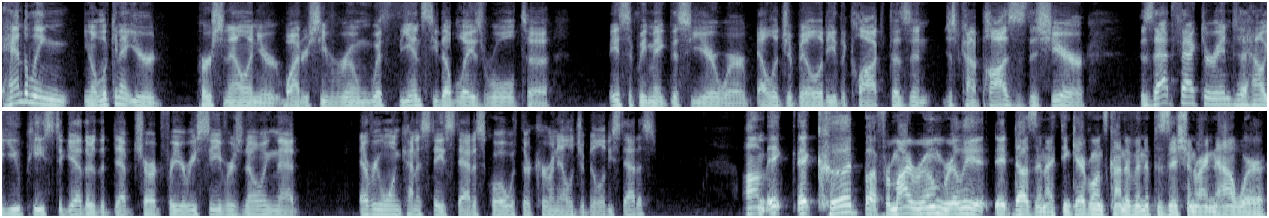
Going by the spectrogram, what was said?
handling you know looking at your personnel in your wide receiver room with the NCAA's rule to basically make this year where eligibility, the clock doesn't just kind of pauses this year. Does that factor into how you piece together the depth chart for your receivers, knowing that everyone kind of stays status quo with their current eligibility status? Um, it it could, but for my room, really, it, it doesn't. I think everyone's kind of in a position right now where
